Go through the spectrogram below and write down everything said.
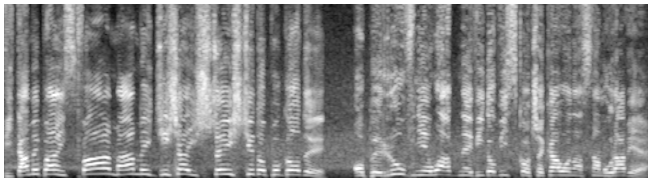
Witamy Państwa, mamy dzisiaj szczęście do pogody. Oby równie ładne widowisko czekało nas na murawie.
